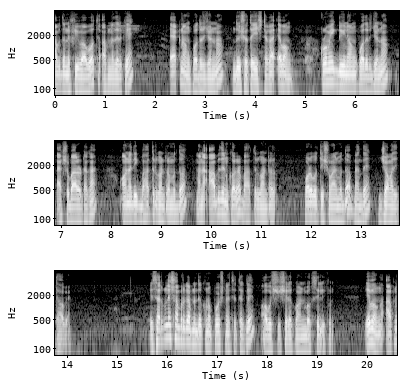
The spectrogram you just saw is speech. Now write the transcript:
আবেদনের ফি বাবদ আপনাদেরকে এক নং পদের জন্য দুইশো তেইশ টাকা এবং ক্রমিক দুই নং পদের জন্য একশো বারো টাকা। অনধিক বাহাত্তর ঘণ্টার মধ্যে মানে আবেদন করার বাহাত্তর ঘণ্টার পরবর্তী সময়ের মধ্যে আপনাদের জমা দিতে হবে। এই সার্কুলার সম্পর্কে আপনাদের কোনো প্রশ্ন এসে থাকলে অবশ্যই সেটা কমেন্ট বক্সে লিখুন। এবং আপনি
